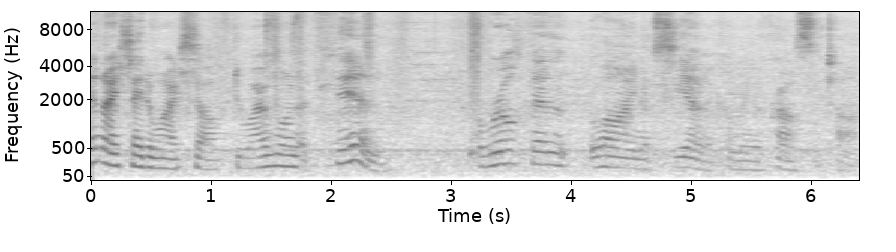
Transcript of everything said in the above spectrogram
Then I say to myself, do I want a thin, a real thin line of sienna coming across the top?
